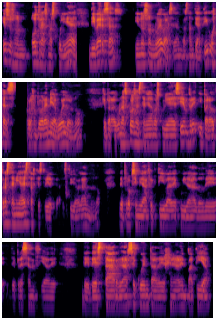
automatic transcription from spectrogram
Esas son otras masculinidades diversas y no son nuevas, eran bastante antiguas. Por ejemplo, ahora mi abuelo, ¿no? Que para algunas cosas tenía la masculinidad de siempre y para otras tenía estas que estoy, estoy hablando, ¿no? de proximidad afectiva, de cuidado, de, presencia, de, de, estar, de darse cuenta, de generar empatía.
